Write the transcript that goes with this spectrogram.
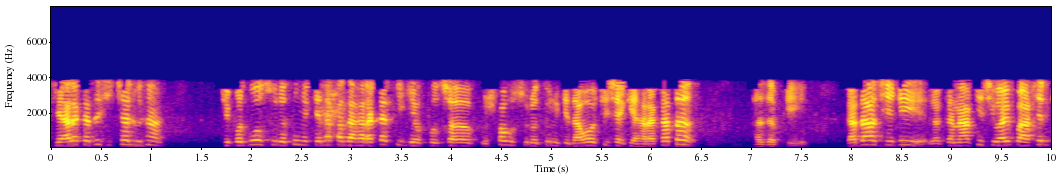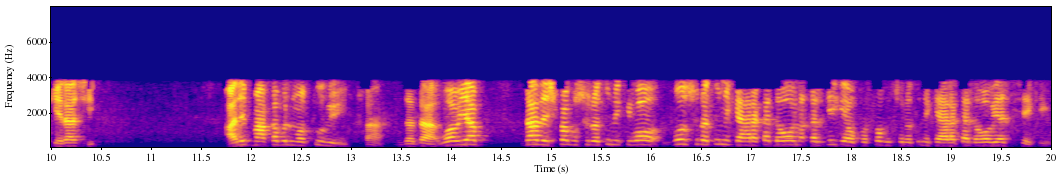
چې علاقه د شي چل وسه چې په دوه صورتونو کې نقل د حرکت کیږي او په شپږ صورتونو کې داوا چې شي کې حرکت حذف کیږي کدا شيغي لکه ناقص وای په اخر کې راشي الف ما قبل مفتوح ها زدا واو یا دا د شپږ صورتونو کې واو دوه صورتونو کې حرکت دوا نقل کیږي او په شپږ صورتونو کې حرکت دوا یا څه کیږي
